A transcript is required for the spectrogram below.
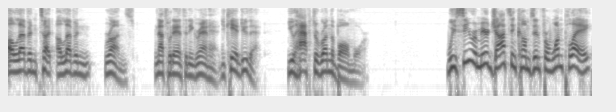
11 touch 11 runs. And that's what Anthony Grant had. You can't do that. You have to run the ball more. We see Rahmir Johnson comes in for one play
